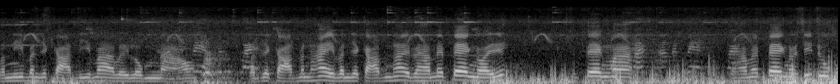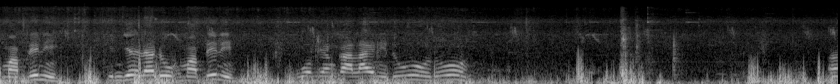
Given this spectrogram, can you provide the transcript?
วันนี้บรรยากาศดีมากเลยลมหนาว บรรยากาศมันให้บรรยากาศมันให้ไปหาแม่แป้งหน่อยดิแม่แป้งมาไปหาแม่แป้งหน่อยสิดูขมับดินี่ กินเยอะแล้วดูขมับดินี่บวมยังกาไรนี่ดูดูอะ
